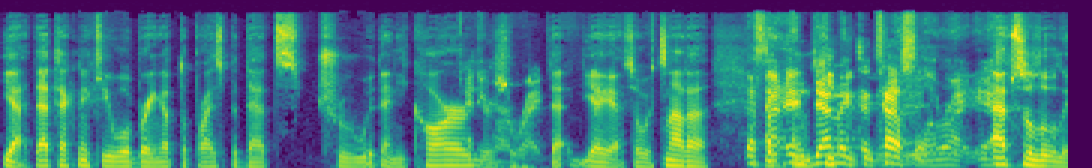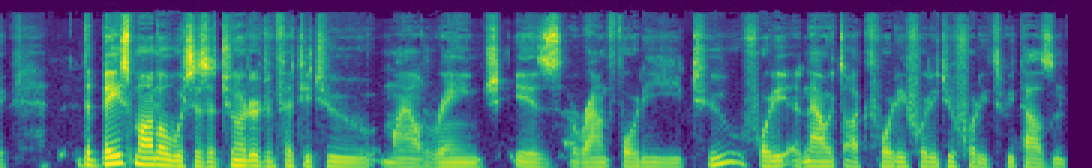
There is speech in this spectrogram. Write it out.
Yeah, that technically will bring up the price, but that's true with any car. Any car right. That, yeah, yeah. So it's not a. That's not endemic to Tesla, right? Yeah. Absolutely. The base model, which is a 252 mile range, is around 42, 40. Now it's like 40, 42, 43,000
